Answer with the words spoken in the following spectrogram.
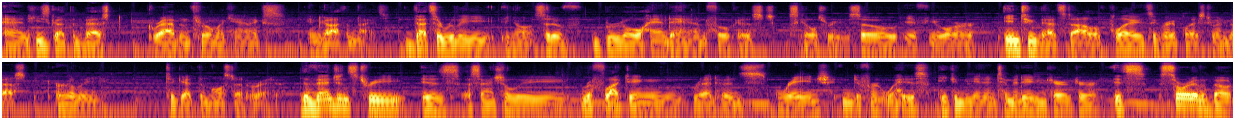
and he's got the best grab and throw mechanics in Gotham Knights. That's a really, you know, sort of brutal hand-to-hand focused skill tree. So if you're into that style of play, it's a great place to invest early to get the most out of Red Hood. The Vengeance tree is essentially reflecting Red Hood's rage in different ways. He can be an intimidating character. It's sort of about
